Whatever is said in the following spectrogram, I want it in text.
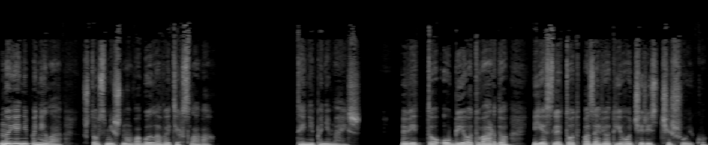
Но я не поняла, что смешного было в этих словах. Ты не понимаешь. Ведь то убьет Вардо, если тот позовет его через чешуйку.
